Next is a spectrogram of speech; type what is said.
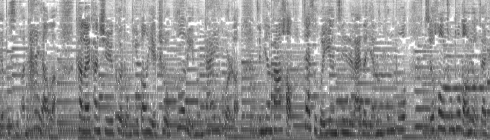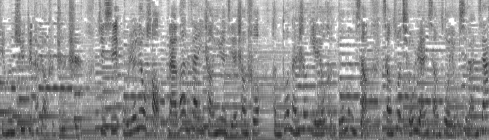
也不喜欢太阳了。看来看去，各种地方也只有歌里能待一会儿了。今天八号，再次回应近日来的言论风波。随后，众多网友在评论区对他表示支持。据悉，五月六号，乃万在一场音乐节上说，很多男生也有很多梦想，想做球员，想。做游戏玩家，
